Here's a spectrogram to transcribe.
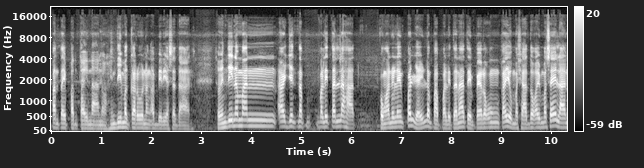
pantay-pantay na ano hindi magkaroon ng aberya sa daan. So hindi naman urgent na palitan lahat. Kung ano lang yung palya yun lang papalitan natin. Pero kung kayo masyado kayong maselan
